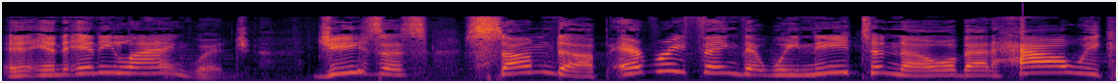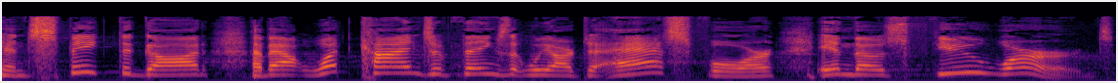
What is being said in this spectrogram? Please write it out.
in, in any language. Jesus summed up everything that we need to know about how we can speak to God, about what kinds of things that we are to ask for in those few words.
